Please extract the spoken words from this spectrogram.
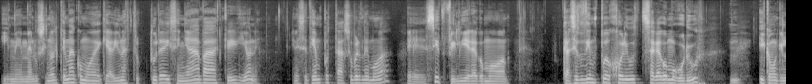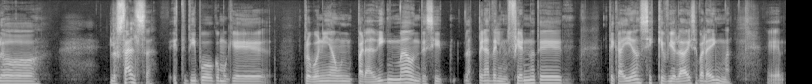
Y me, me alucinó el tema como de que había una estructura diseñada para escribir guiones. En ese tiempo estaba súper de moda eh, Sitfield y era como... Cada cierto tiempo Hollywood saca como gurú Mm. y como que lo, lo salsa. Este tipo como que proponía un paradigma donde si las penas del infierno te, te caían si es que violaba ese paradigma. Eh,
